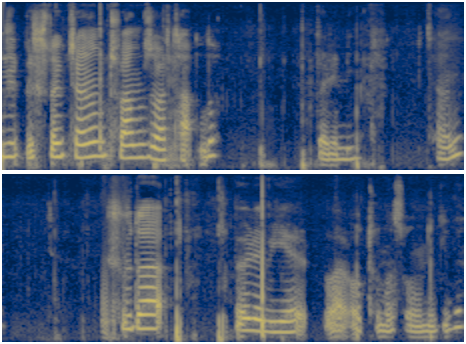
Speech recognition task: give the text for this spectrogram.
Öncelikle şurada bir tane mutfağımız var tatlı. Böyle bir tane. Şurada böyle bir yer var oturma salonu gibi.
